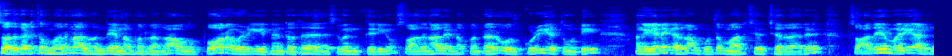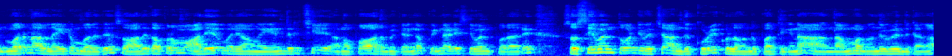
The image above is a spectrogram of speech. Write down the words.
ஸோ அதுக்கடுத்து மறுநாள் வந்து என்ன பண்ணுறாங்க அவங்க போகிற வழி என்னன்றது சிவனுக்கு தெரியும். ஸோ அதனால் என்ன பண்ணுறாரு ஒரு குழியை தோண்டி அங்கே இலைகள்லாம் போட்டு மறைச்சி வச்சிடுறாரு. ஸோ அதே மாதிரி அந் மறுநாள் நைட்டும் வருது. ஸோ அதுக்கப்புறமும் அதே மாதிரி அவங்க எந்திரிச்சு அங்கே போக ஆரம்பிக்கிறாங்க. பின்னாடி சிவன் போகிறாரு ஸோ சிவன் தோண்டி வச்ச அந்த குழிக்குள்ளே வந்து பார்த்தீங்கன்னா அந்த அம்மன் வந்து விழுந்துட்டாங்க.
